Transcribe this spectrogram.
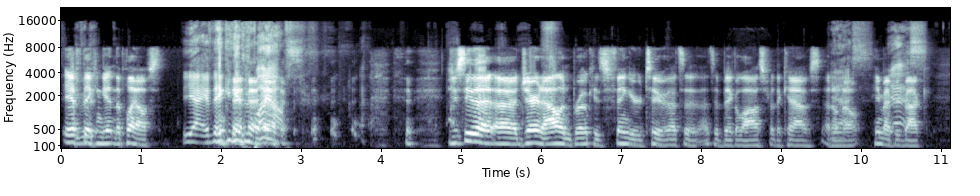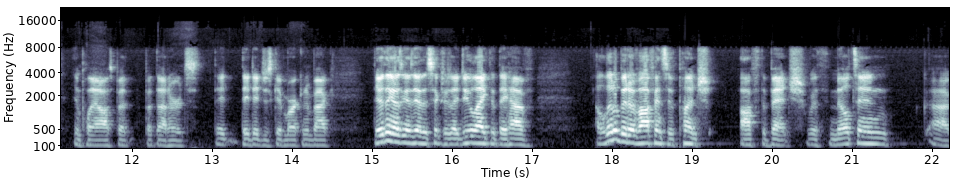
If they can get in the playoffs. yeah, if they can get in the playoffs. Did you see that uh, Jarrett Allen broke his finger too? That's a that's a big loss for the Cavs. I don't know. He might Yes. be back in playoffs, but but that hurts. They they did just get Markkanen back. The other thing I was going to say of the Sixers, I do like that they have a little bit of offensive punch off the bench with Milton, uh,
